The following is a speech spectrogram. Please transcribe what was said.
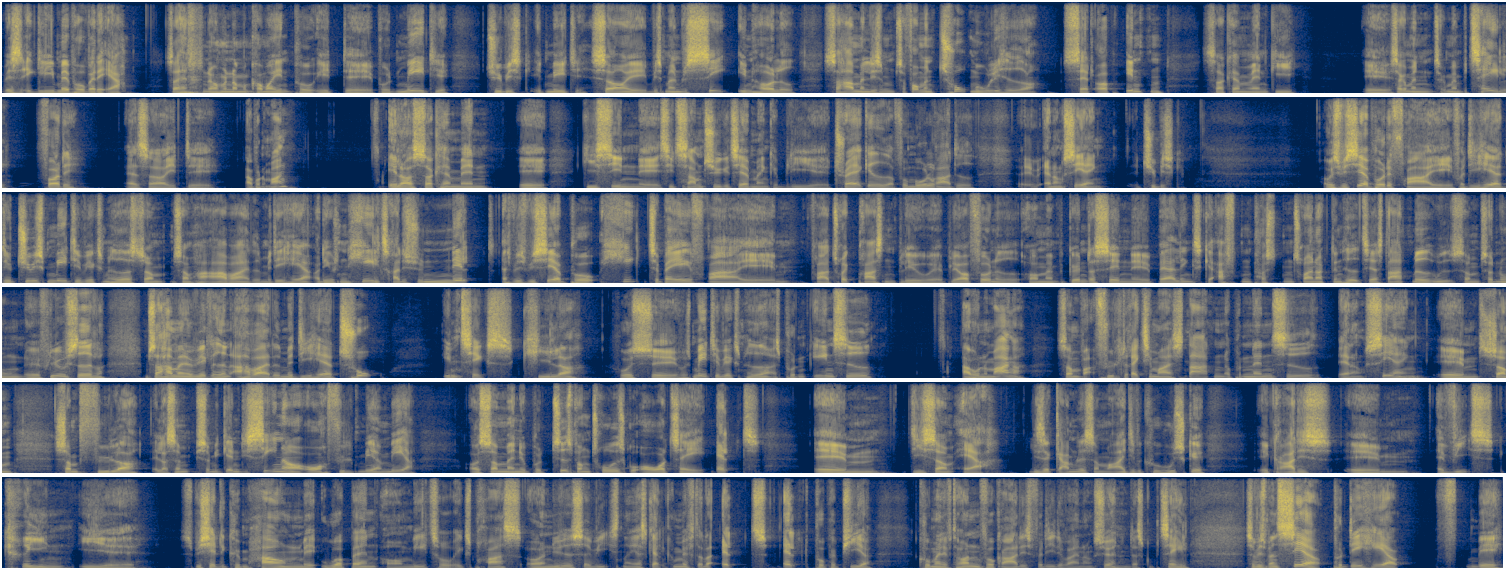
Hvis ikke lige med på, hvad det er, så når man, når man kommer ind på et, øh, på et medie, typisk et medie, så øh, hvis man vil se indholdet, så, har man ligesom, så får man to muligheder sat op. Enten så kan man give, øh, så, kan man, så kan man betale for det, altså et øh, abonnement, eller også så kan man øh, give sin, øh, sit samtykke til, at man kan blive øh, tracket og få målrettet øh, annoncering, typisk. Og hvis vi ser på det fra, øh, fra de her, det er jo typisk medievirksomheder, som, som har arbejdet med det her, og det er jo sådan helt traditionelt, altså hvis vi ser på helt tilbage fra, øh, fra trykpressen blev, øh, blev opfundet, og man begyndte at sende øh, Berlingske Aftenposten, tror jeg nok den hed til at starte med, ud som sådan nogle øh, flyvesedler, så har man i virkeligheden arbejdet med de her to indtægtskilder hos, øh, hos medievirksomheder. Altså på den ene side abonnementer, som var fyldt rigtig meget i starten, og på den anden side annoncering, øh, som, som fylder, eller som, som igen de senere år har fyldt mere og mere, og som man jo på et tidspunkt troede skulle overtage alt. Øh, de, som er lige så gamle som mig, de vil kunne huske øh, gratis øh, avis krigen i øh, specielt i København med Urban og Metro Express og Nyhedsavisen, og jeg skal komme efter dig alt, alt på papir kunne man efterhånden få gratis, fordi det var annoncøren, der skulle betale. Så hvis man ser på det her med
